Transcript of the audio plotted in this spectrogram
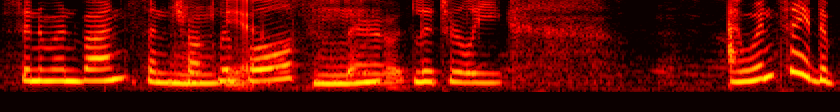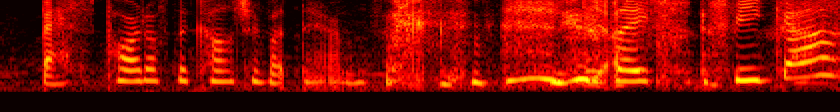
cinnamon buns and chocolate yes. balls. They're literally, I wouldn't say the best part of the culture, but they're good. Like fika.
